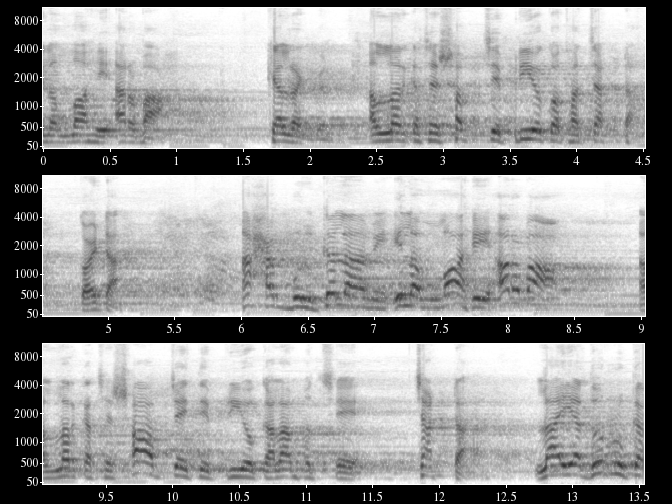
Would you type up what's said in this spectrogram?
ইলাল্লাহি আরবা। খেয়াল রাখবেন, আল্লাহর কাছে সবচেয়ে প্রিয় কথা চারটা, কয়টা? আহাব্বুল কালামি ইলাল্লাহি আরবা। আল্লাহর কাছে সবচাইতে প্রিয় কালাম হচ্ছে চারটা। লা ইয়াদুররুকা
